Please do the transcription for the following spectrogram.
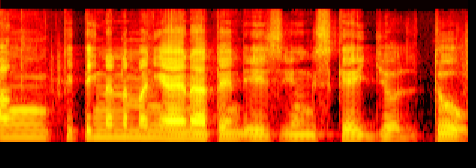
Ang titingnan naman nga natin is yung schedule 2.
